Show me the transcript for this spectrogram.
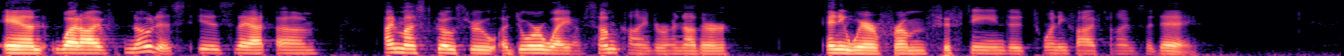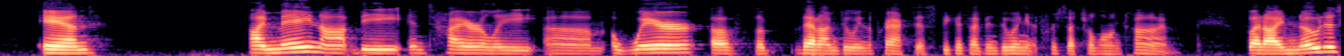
And what I've noticed is that um, I must go through a doorway of some kind or another anywhere from 15 to 25 times a day. And I may not be entirely um, aware of the that I'm doing the practice because I've been doing it for such a long time. But I notice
